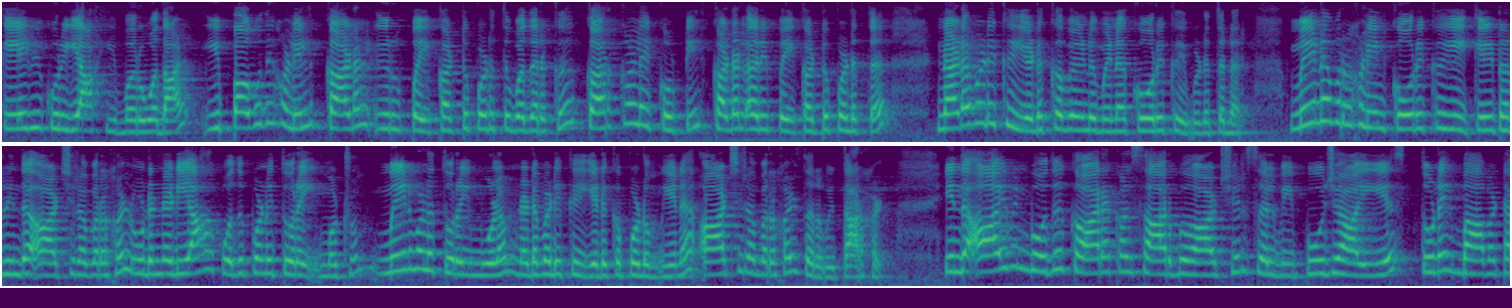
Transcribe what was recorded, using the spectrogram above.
கேள்விக்குறியாகி வருவதால் இப்பகுதிகளில் கடல் இருப்பை கட்டுப்படுத்துவதற்கு கற்களை கொட்டி கடல் அரிப்பை கட்டுப்படுத்த நடவடிக்கை எடுக்க வேண்டும் என கோரிக்கை விடுத்தனர். மீனவர்களின் கோரிக்கையை கேட்டறிந்த ஆட்சியர் அவர்கள் உடனடியாக பொதுப்பணித்துறை மற்றும் மீன்வளத்துறை மூலம் நடவடிக்கை எடுக்கப்படும் என ஆட்சியர் அவர்கள் தெரிவித்தார்கள். இந்த ஆய்வின் போது காரைக்கால் சார்பு ஆட்சியர் செல்வி பூஜா ஐஏஎஸ் துணை மாவட்ட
